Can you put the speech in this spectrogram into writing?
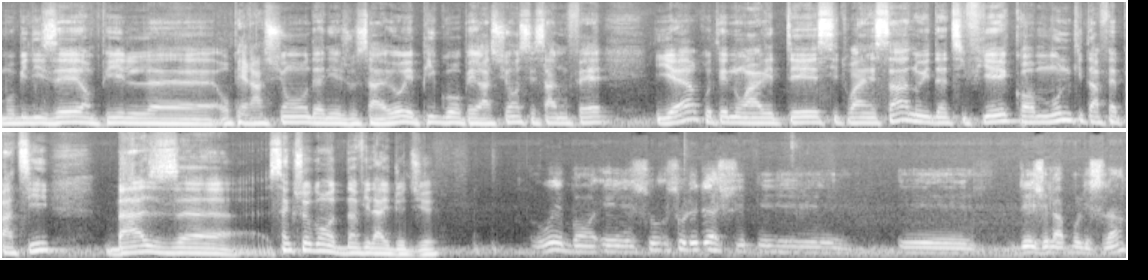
mobilize an pil operasyon denye jou sa yo, epi go operasyon, se sa nou fe yèr, kote nou arete sitwayen sa, nou identifiye kom moun ki ta fe pati base 5 euh, secondes dans le village de Dieu. Oui, bon, et sous, le leadership et, et DG la police là,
